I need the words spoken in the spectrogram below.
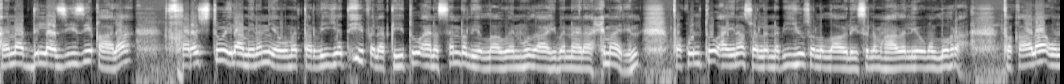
അങ്ങനെ അബ്ദുൽ അസീസി കാല ഖറജ്തു ഇല മിനൻ യൗമ തർവിയത്തി ഫലഖീത്തു അനസൻ റലി അള്ളാഹു അൻഹു ദാഹിബൻ അല ഹിമാരിൻ ഫഖുൽത്തു ഐന സ്വല്ല നബിയു സല്ലല്ലാഹു അലൈഹി വസല്ലം ഹാദൽ യൗമ ളുഹ്റ ഫഖാല ഉൻ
